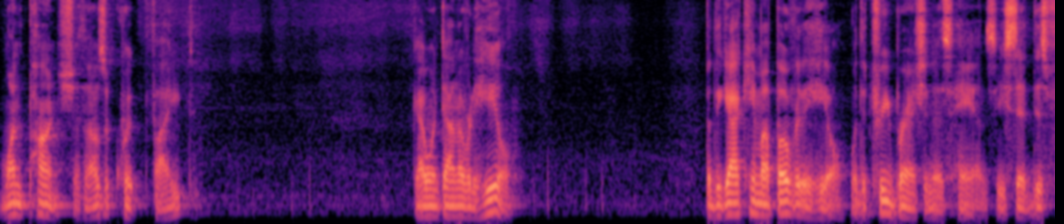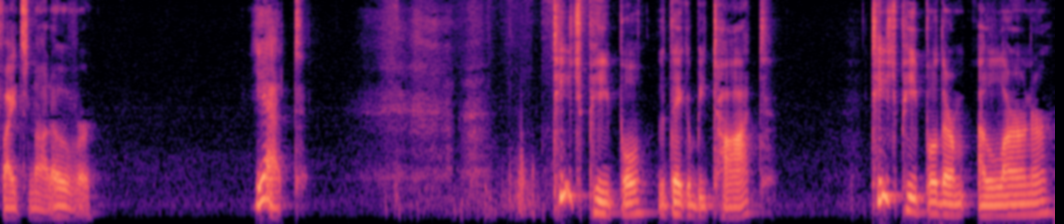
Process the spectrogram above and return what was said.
One punch. I thought it was a quick fight. Guy went down over the hill. But the guy came up over the hill with a tree branch in his hands. He said, This fight's not over. Yet. Teach people that they can be taught Teach people they're a learner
